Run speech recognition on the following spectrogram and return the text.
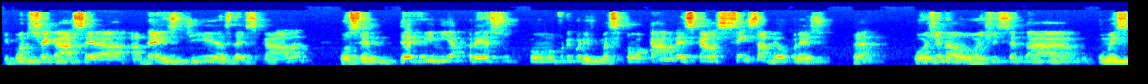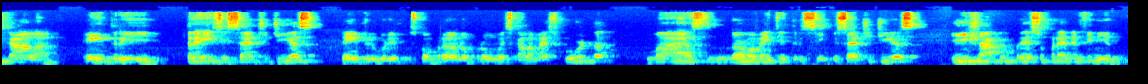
e quando chegasse a, a 10 dias da escala, você definia preço com o frigorífico, mas você colocava na escala sem saber o preço. Né? Hoje não, hoje você está com uma escala entre 3 e 7 dias, tem frigoríficos comprando para uma escala mais curta, mas normalmente entre 5 e 7 dias e já com preço pré-definido.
